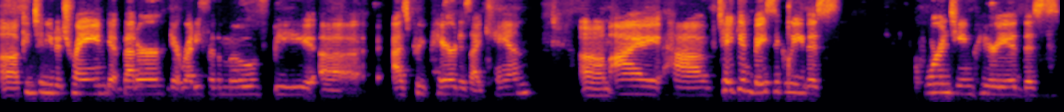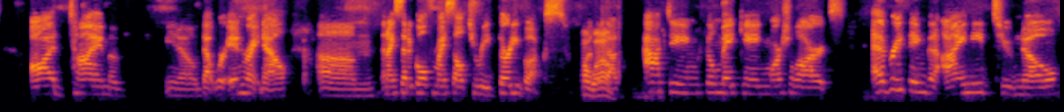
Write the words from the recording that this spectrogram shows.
uh, continue to train get better get ready for the move be uh, as prepared as i can um, i have taken basically this quarantine period, this odd time of, you know, that we're in right now. Um, and I set a goal for myself to read 30 books. Oh, wow. acting, filmmaking, martial arts, everything that I need to know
